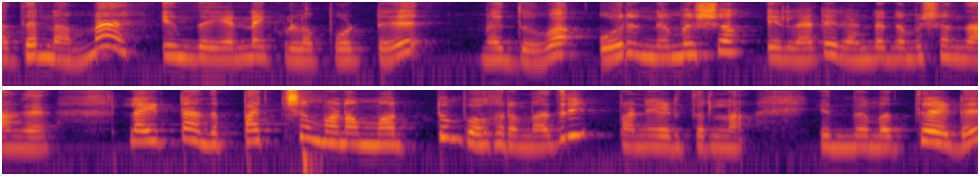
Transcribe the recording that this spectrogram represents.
அதை நம்ம இந்த எண்ணெய்க்குள்ளே போட்டு மெதுவாக ஒரு நிமிஷம் இல்லாட்டி ரெண்டு நிமிஷம் தாங்க. லைட்டாக அந்த பச்சை மணம் மட்டும் போகிற மாதிரி பண்ணி எடுத்துடலாம். இந்த மெத்தடு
